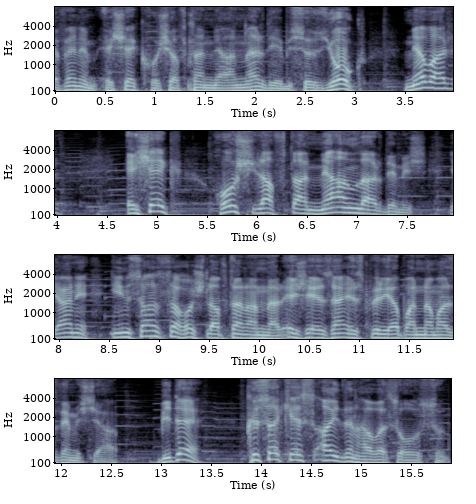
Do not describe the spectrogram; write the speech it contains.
Efendim eşek hoşaftan ne anlar diye bir söz yok. Ne var? Eşek hoş laftan ne anlar demiş. Yani insansa hoş laftan anlar. Eşeğe sen espri yap anlamaz demiş ya. Bir de kısa kes aydın havası olsun.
